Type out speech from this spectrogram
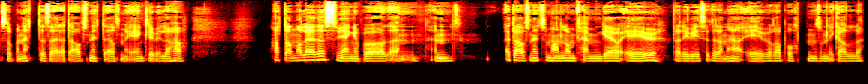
Så på nettet så er det et avsnitt der som jeg egentlig ville ha hatt annerledes. Vi gjenger på den, en, et avsnitt som handler om 5G og EU, der de viser til denne her EU-rapporten, som de kaller det.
